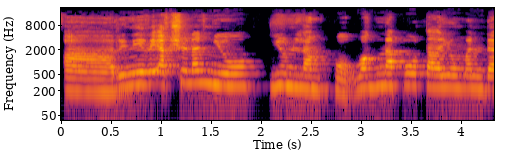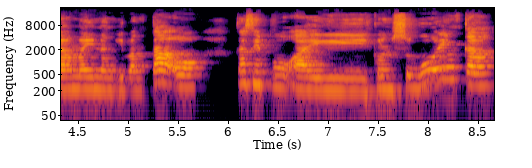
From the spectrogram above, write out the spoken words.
ah rinireaksyonan nyo, yun lang po. Wag na po tayong mandamay ng ibang tao kasi po ay kung suguin ka,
